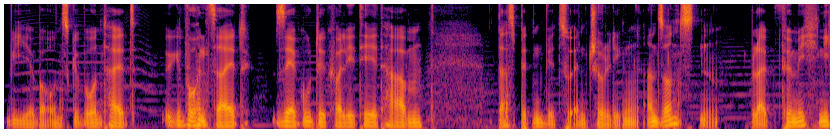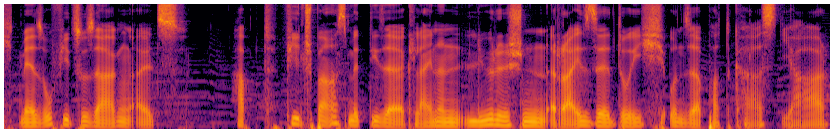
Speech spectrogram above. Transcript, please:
wie ihr bei uns Gewohntheit, gewohnt seid, sehr gute Qualität haben. Das bitten wir zu entschuldigen. Ansonsten bleibt für mich nicht mehr so viel zu sagen, als habt viel Spaß mit dieser kleinen lyrischen Reise durch unser Podcast-Jahr.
